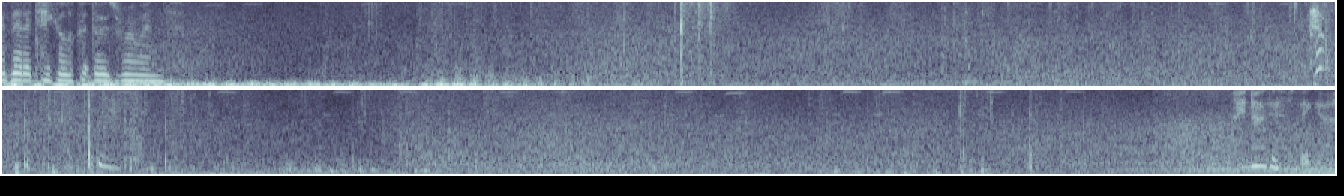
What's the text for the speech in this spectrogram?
I better take a look at those ruins. I know this figure.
